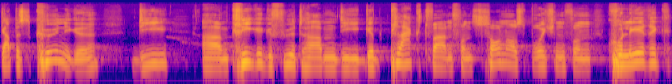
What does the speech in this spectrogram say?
gab es Könige, die ähm, Kriege geführt haben, die geplagt waren von Zornausbrüchen, von Cholerik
